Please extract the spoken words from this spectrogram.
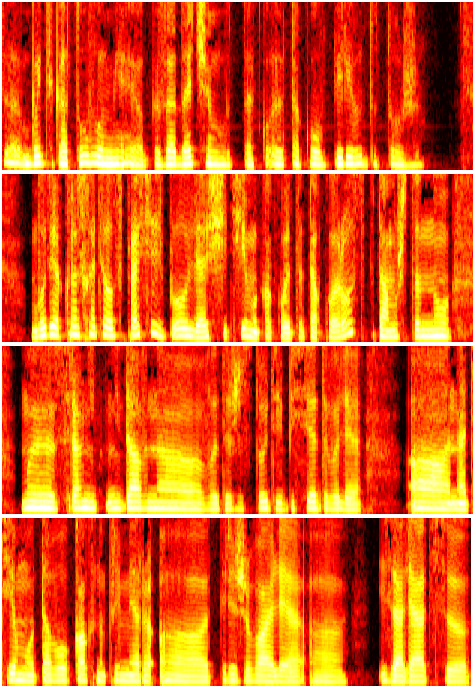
быть готовыми к задачам вот такого, такого периода тоже. Вот я как раз хотела спросить, был ли ощутимый какой-то такой рост, потому что, ну, мы сравнительно недавно в этой же студии беседовали а, на тему того, как, например, а, переживали а, изоляцию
